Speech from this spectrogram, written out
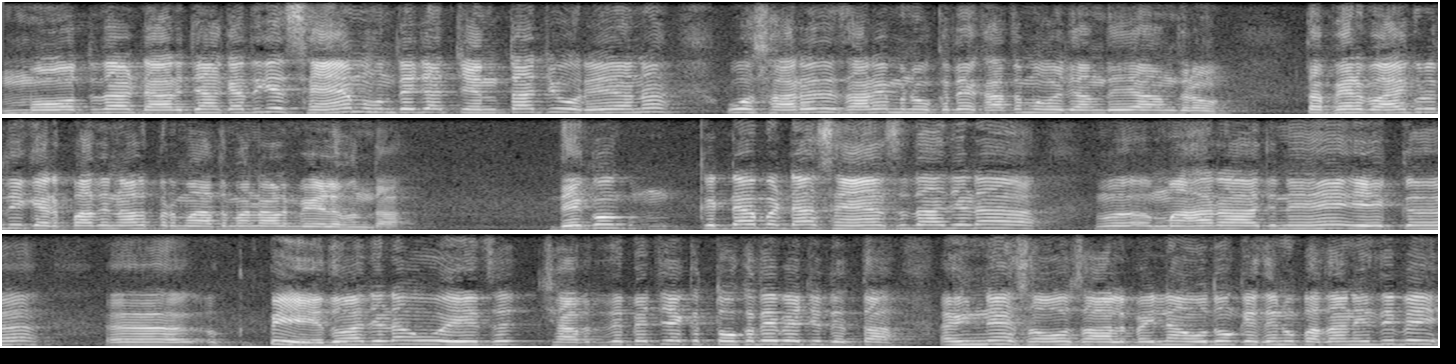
ਮੌਤ ਦਾ ਡਰ ਜਾਂ ਕਹਿ ਦਈਏ ਸਹਿਮ ਹੁੰਦੇ ਜਾਂ ਚਿੰਤਾ ਝੋਰੇ ਆ ਨਾ, ਉਹ ਸਾਰੇ ਦੇ ਸਾਰੇ ਮਨੁੱਖ ਦੇ ਖਤਮ ਹੋ ਜਾਂਦੇ ਆ ਅੰਦਰੋਂ। ਤਾਂ ਫਿਰ ਵਾਹਿਗੁਰੂ ਦੀ ਕਿਰਪਾ ਦੇ ਨਾਲ ਪ੍ਰਮਾਤਮਾ ਨਾਲ ਮੇਲ ਹੁੰਦਾ। ਦੇਖੋ, ਕਿੱਡਾ ਵੱਡਾ ਸਾਇੰਸ ਦਾ ਜਿਹੜਾ ਮਹਾਰਾਜ ਨੇ ਇੱਕ ਭੇਦ ਆ ਜਿਹੜਾ, ਉਹ ਇਸ ਸ਼ਬਦ ਦੇ ਵਿੱਚ, ਇੱਕ ਤੁਕ ਦੇ ਵਿੱਚ ਦਿੱਤਾ। ਇੰਨੇ 100 ਸਾਲ ਪਹਿਲਾਂ ਉਦੋਂ ਕਿਸੇ ਨੂੰ ਪਤਾ ਨਹੀਂ ਸੀ ਵੀ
